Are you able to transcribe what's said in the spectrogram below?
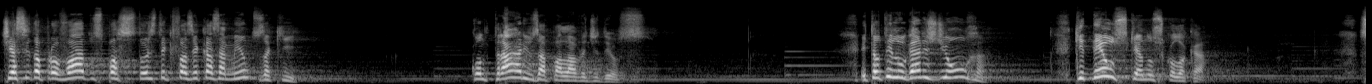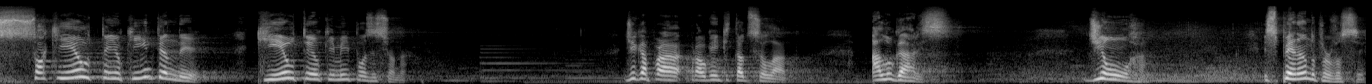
tinha sido aprovado os pastores ter que fazer casamentos aqui, contrários à palavra de Deus. Então tem lugares de honra que Deus quer nos colocar. Só que eu tenho que entender que eu tenho que me posicionar. Diga para alguém que está do seu lado: há lugares de honra, esperando por você.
